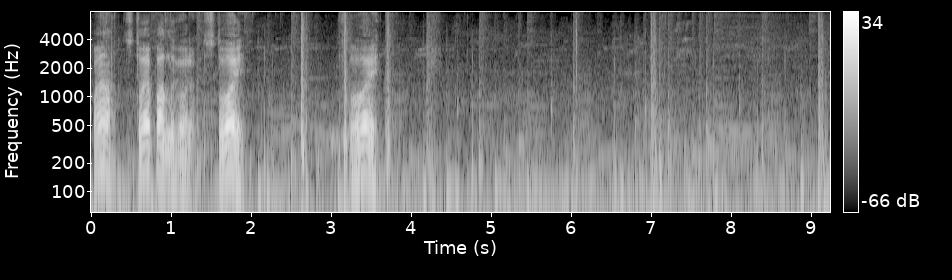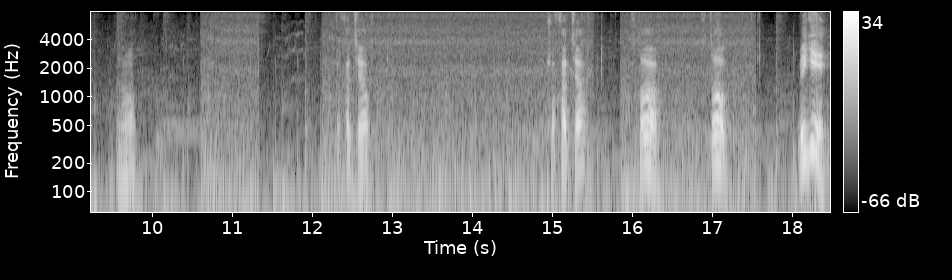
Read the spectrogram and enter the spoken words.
Понял? Стой, падла, говорю. Стой. Стой. Ну? Что хотел? Что хотел? Стоп! Стоп! Беги!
